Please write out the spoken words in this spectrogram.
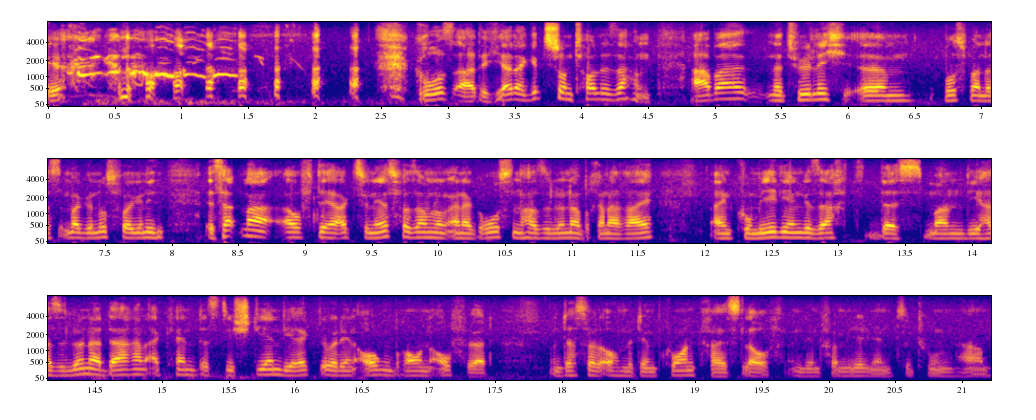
Ja, genau. Großartig, ja, da gibt es schon tolle Sachen. Aber natürlich ähm, muss man das immer genussvoll genießen. Es hat mal auf der Aktionärsversammlung einer großen Haselünner Brennerei ein Comedian gesagt, dass man die Haselünner daran erkennt, dass die Stirn direkt über den Augenbrauen aufhört. Und das soll auch mit dem Kornkreislauf in den Familien zu tun haben.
